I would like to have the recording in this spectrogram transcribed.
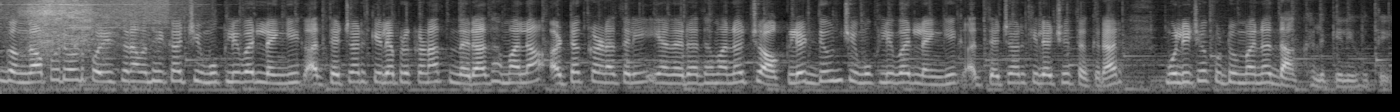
गंगापूर रोड परिसरामध्ये एका चिमुकलीवर लैंगिक अत्याचार केल्याप्रकरणात नराधमाला अटक करण्यात आली. या नराधमानं चॉकलेट देऊन चिमुकलीवर लैंगिक अत्याचार केल्याची तक्रार मुलीच्या कुटुंबानं दाखल केली होती.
